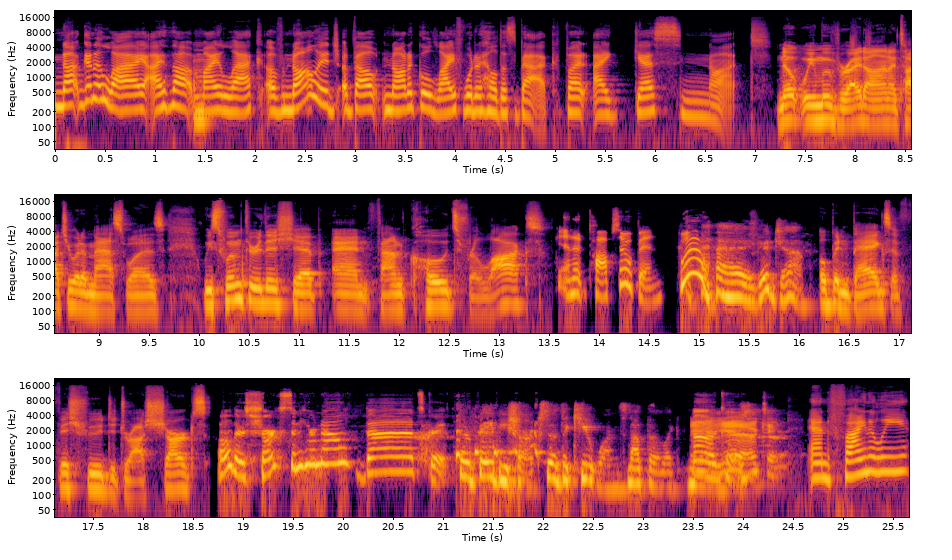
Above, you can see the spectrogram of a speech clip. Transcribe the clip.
Not gonna lie, I thought my lack of knowledge about nautical life would have held us back, but I guess not. Nope, we moved right on. I taught you what a mass was. We swim through this ship and found codes for locks, And it pops open. Woo! Hey, good job. open bags of fish food to draw sharks, oh, there's sharks in here now? That's great. They're baby sharks. They're the cute ones, not the like. Oh, okay. Yeah, okay. And finally,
